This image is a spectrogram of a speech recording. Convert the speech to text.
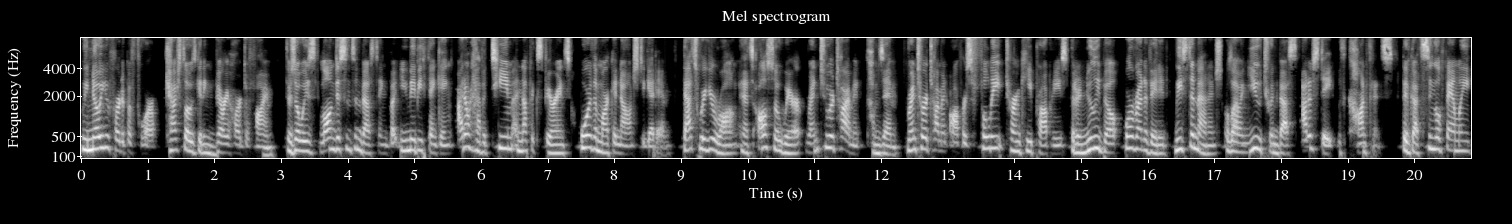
We know you've heard it before. Cash flow is getting very hard to find. There's always long distance investing, but you may be thinking, I don't have a team, enough experience, or the market knowledge to get in. That's where you're wrong. And it's also where Rent to Retirement comes in. Rent to Retirement offers fully turnkey properties that are newly built or renovated, leased and managed, allowing you to invest out of state with confidence. They've got single family,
